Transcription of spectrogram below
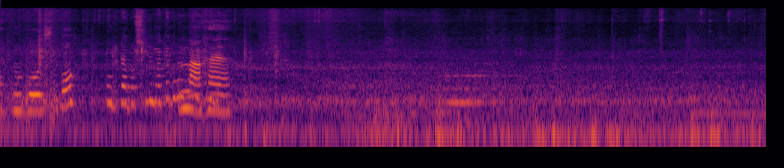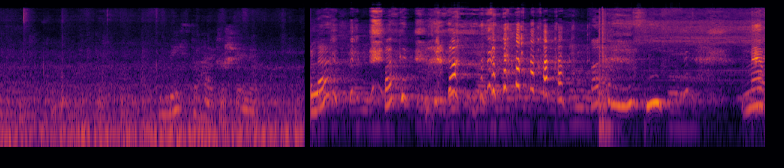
এখন বসবো। উল্টা বসলে মাথা না হ্যাঁ Nächste Haltestelle. Hola. Bak. Bak. Ma'am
